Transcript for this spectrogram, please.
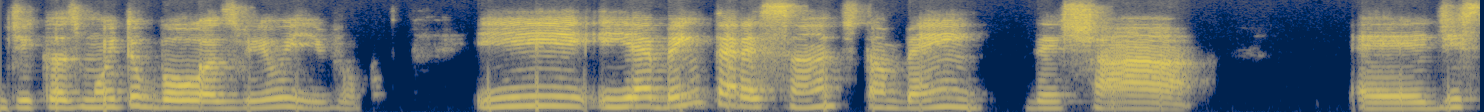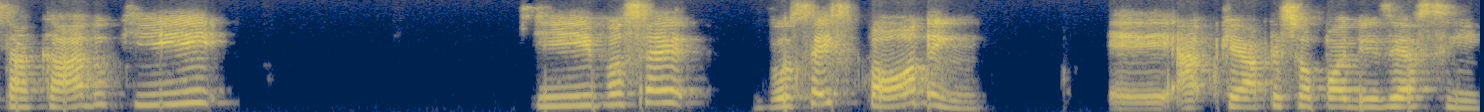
Dicas muito boas, viu, Ivo? E, e é bem interessante também deixar é, destacado que, que você, vocês podem, é, a, porque a pessoa pode dizer assim,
